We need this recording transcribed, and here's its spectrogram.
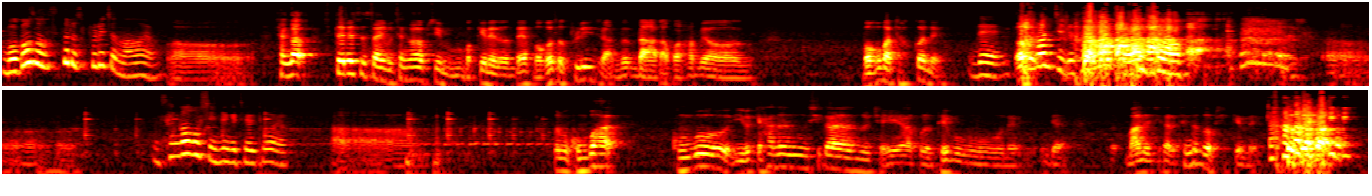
먹어서 스트레스 풀리진 않아요. 어, 생각 스트레스 쌓이면 생각 없이 먹게 되는데 먹어서 풀리지 않는다라고 하면 먹어봤자 헛거네요. 네. 살만찌죠. 살만쪄 어, 생각 없이 있는 게 제일 좋아요. 아, 그러면 공부하, 공부 이렇게 하는 시간을 제외하고는 대부분의 이제 많은 시간을 생각 없이 있겠네요.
